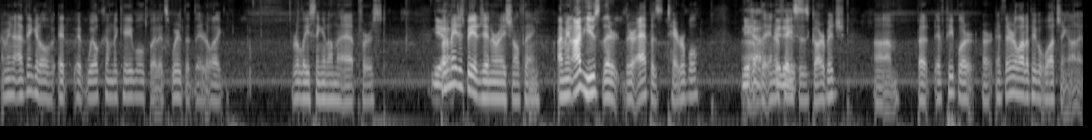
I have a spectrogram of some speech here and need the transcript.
I mean, I think it'll it it will come to cable, but it's weird that they're like releasing it on the app first. yeah. But it may just be a generational thing. I mean, I've used their their app is terrible. Uh, Yeah, the interface is. is garbage. Um, but if people are, or if there are a lot of people watching on it,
